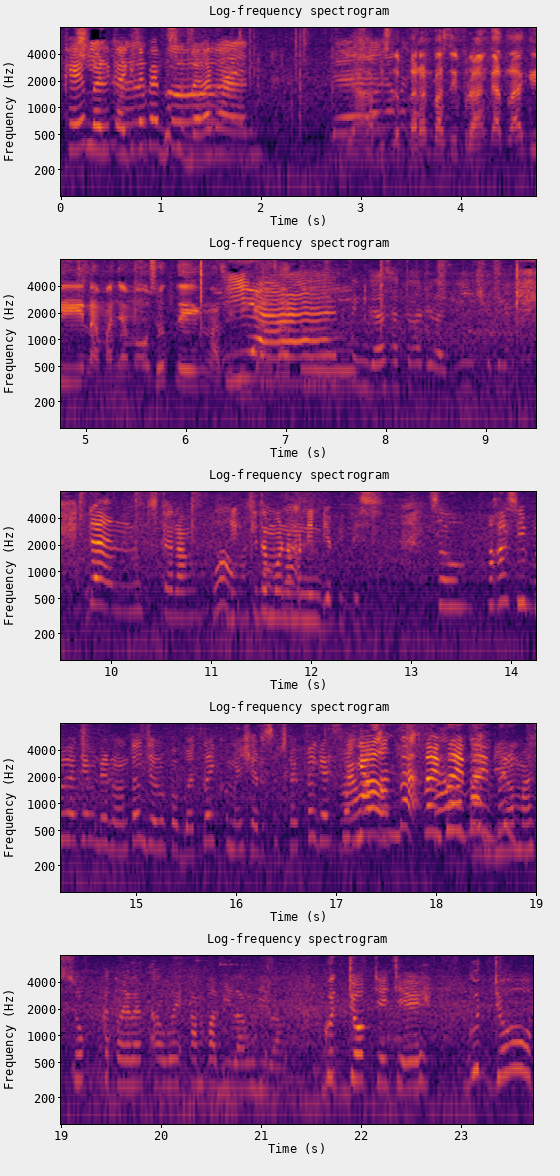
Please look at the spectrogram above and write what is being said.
kayak balik lagi tapi habis lebaran Ya habis lebaran pasti berangkat lagi namanya mau syuting masih Iya, tinggal satu. tinggal satu hari lagi syutingnya. Dan sekarang Wow, di- kita mau nemenin dia pipis. So, makasih buat yang udah nonton. Jangan lupa buat like, comment, share, subscribe. Bye guys. Love you all. Bye bye bye. Lewatan. Dia masuk ke toilet awe tanpa bilang-bilang. Good job, Cece. Good job.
